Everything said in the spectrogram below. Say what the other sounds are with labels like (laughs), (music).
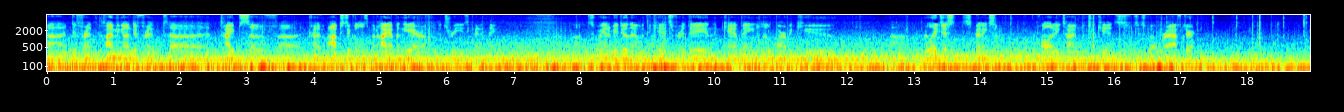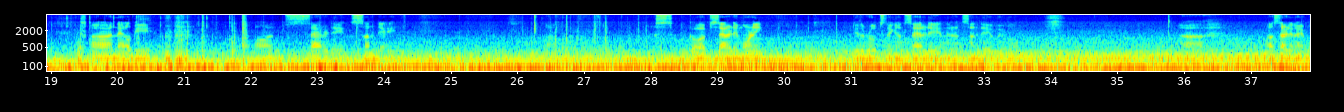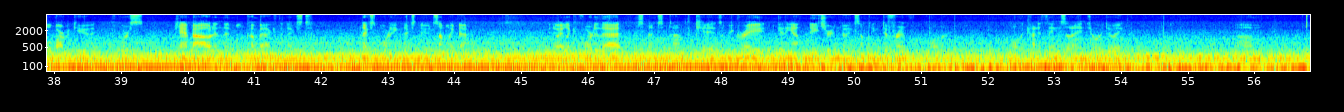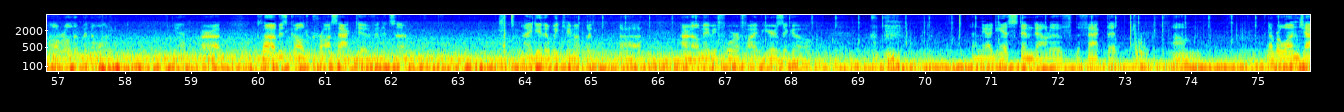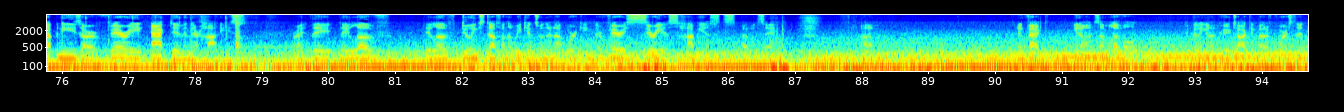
uh, different climbing on different types of kind of obstacles, but high up in the air, up in the trees, kind so we're going to be doing that with the kids for a day, and then camping, a little barbecue. Um, really, just spending some quality time with the kids, which is what we're after. Uh, and that'll be (clears throat) on Saturday and Sunday. Um, go up Saturday morning, do the ropes thing on Saturday, and then on Sunday we will. Uh, well, Saturday night we'll barbecue and of course camp out, and then we'll come back the next next morning, next noon, something like that. Anyway, looking forward to that. Spend some time with the kids. It'll be great. Getting out in nature and doing something different. All the all the kind of things that I enjoy doing. Um, all rolled up into one. Yeah. Our uh, club is called Cross Active, and it's a idea that we came up with. Uh, I don't know, maybe four or five years ago. (clears throat) and the idea stemmed out of the fact that, um, number one, Japanese are very active in their hobbies, right? They they love they love doing stuff on the weekends when they're not working. They're very serious hobbyists, I would say. Um, in fact, you know, on some level, depending on who you're talking about, of course, that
